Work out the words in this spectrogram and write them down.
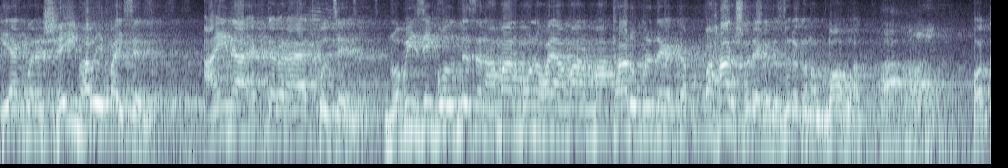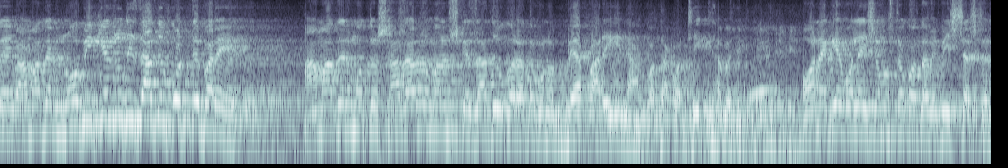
কি একবারে সেইভাবেই পাইছেন? আইনা একটা করে আয়াত খুলছে, নবীজি বলতেছেন, আমার মনে হয় আমার মাথার উপরে থেকে একটা পাহাড় সরে গেছে। জোরে কোনো লহ অতএব আমাদের নবীকে যদি জাদু করতে পারে, আমাদের মতো সাধারণ মানুষকে জাদু করা তো কোনো ব্যাপারই না, কথা ঠিক না অনেকে বলে এই সমস্ত কথা আমি বিশ্বাস করি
